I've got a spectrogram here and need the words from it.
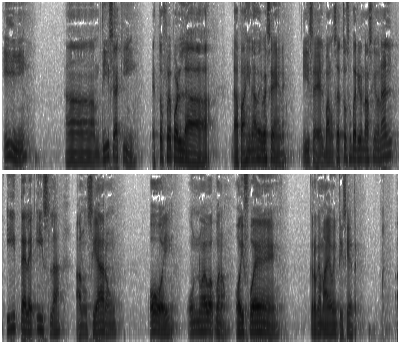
Y um, dice aquí, esto fue por la, la página de BCN, dice, el Baloncesto Superior Nacional y Teleisla anunciaron hoy un nuevo, bueno, hoy fue, creo que mayo 27, uh,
